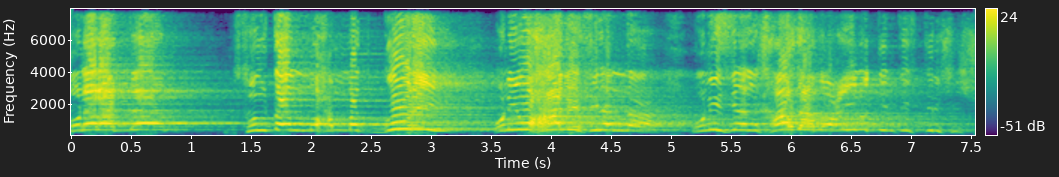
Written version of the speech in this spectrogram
মনে রাখবেন, সুলতান মোহাম্মদ গুরি, উনি ওহাবি ছিলেন না, উনি ছিলেন খাজা মঈনুদ্দিন তিস্তির শিষ্য।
